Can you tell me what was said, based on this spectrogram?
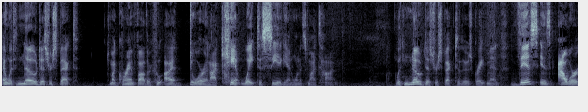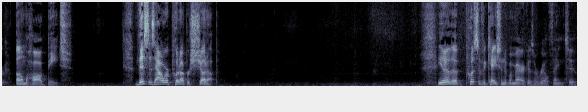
And with no disrespect to my grandfather, who I adore and I can't wait to see again when it's my time, with no disrespect to those great men, this is our Omaha Beach. This is our put up or shut up. You know, the pussification of America is a real thing, too.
